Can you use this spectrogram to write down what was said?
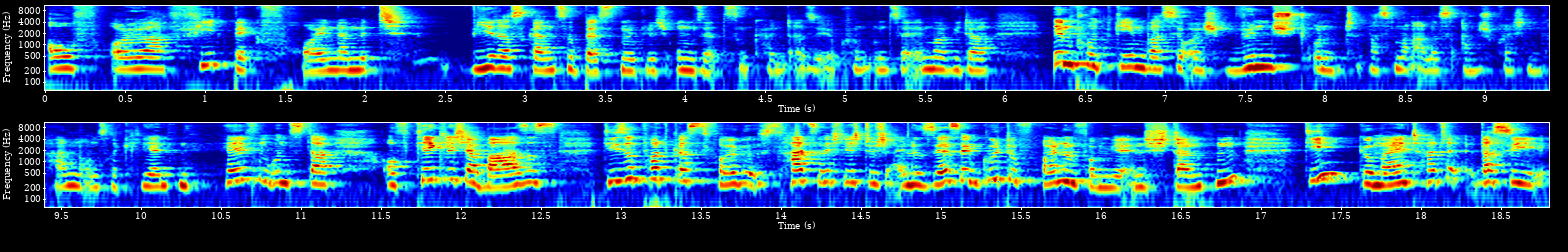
auf euer Feedback freuen, damit wir das Ganze bestmöglich umsetzen könnt. Also ihr könnt uns ja immer wieder Input geben, was ihr euch wünscht und was man alles ansprechen kann. Unsere Klienten helfen uns da auf täglicher Basis. Diese Podcast-Folge ist tatsächlich durch eine sehr, sehr gute Freundin von mir entstanden, die gemeint hatte, dass sie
